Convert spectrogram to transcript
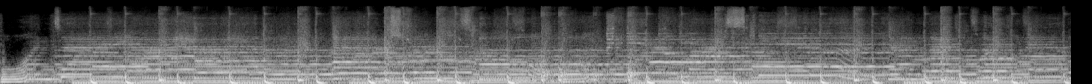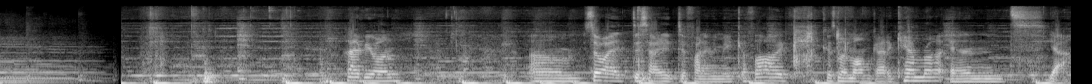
One day I had a extra soul Feel my skin and Hi everyone. Um, so I decided to finally make a vlog because my mom got a camera and yeah,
